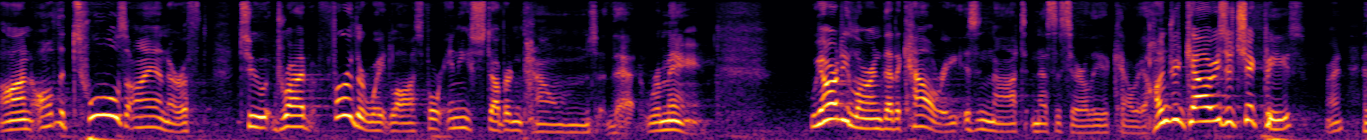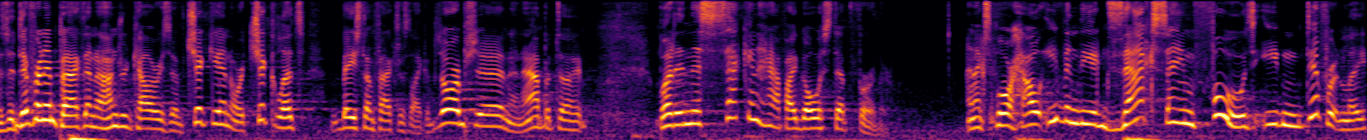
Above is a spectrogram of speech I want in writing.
on all the tools I unearthed to drive further weight loss for any stubborn pounds that remain. We already learned that a calorie is not necessarily a calorie. 100 calories of chickpeas right, has a different impact than 100 calories of chicken or chiclets based on factors like absorption and appetite. But in this second half, I go a step further and explore how even the exact same foods eaten differently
